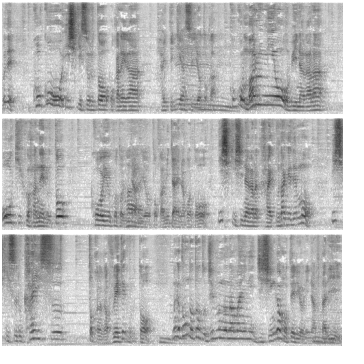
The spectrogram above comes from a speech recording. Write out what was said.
これでここを意識するとお金が入ってきやすいよとかうん。ここ丸みを帯びながら大きく跳ねるとこういうことになるよとかみたいなことを意識しながら書くだけでも意識する回数とかが増えてくると、なんかどんどんどんどん自分の名前に自信が持てるようになったり、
